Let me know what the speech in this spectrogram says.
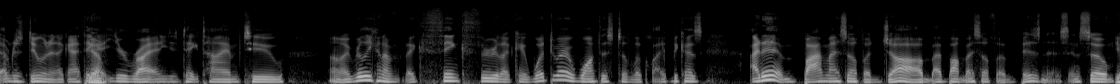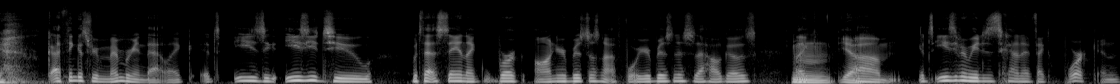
I'm just doing it. Like I think Yeah. you're right. I need to take time to um, like really kind of like think through like okay, what do I want this to look like? Because I didn't buy myself a job. I bought myself a business. And so yeah I think it's remembering that like it's easy easy to what's that saying like work on your business not for your business. Is that how it goes? Like Mm, yeah. um it's easy for me to just kind of like work and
